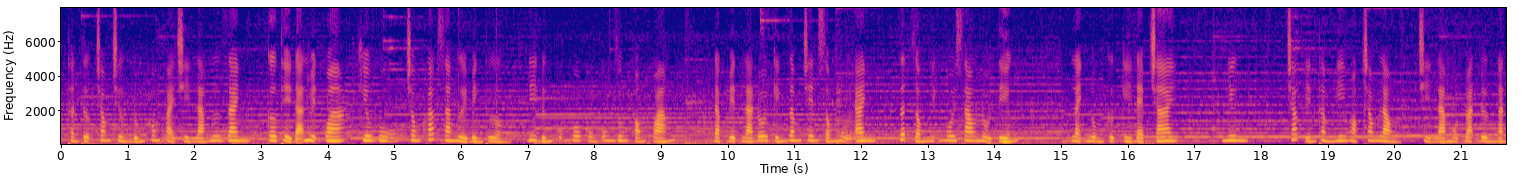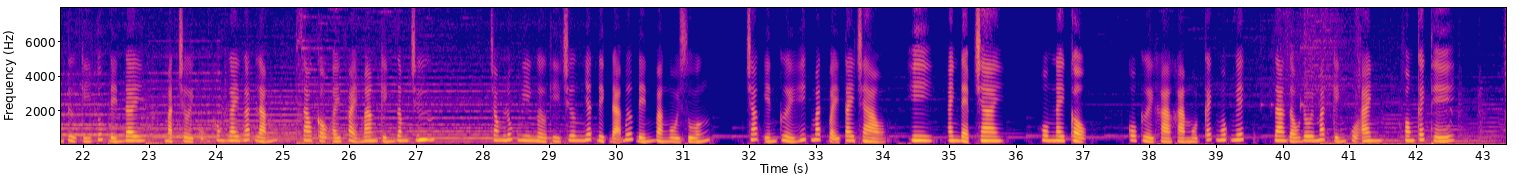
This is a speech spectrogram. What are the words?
Thần tượng trong trường đúng không phải chỉ là hư danh, cơ thể đã luyện qua, khiêu vũ, trông khác xa người bình thường, đi đứng cũng vô cùng ung dung phóng khoáng. Đặc biệt là đôi kính dâm trên sống mũi anh, rất giống những ngôi sao nổi tiếng. Lạnh lùng cực kỳ đẹp trai. Nhưng, chắc Yến thầm nghi hoặc trong lòng, chỉ là một đoạn đường ngắn từ ký túc đến đây, mặt trời cũng không gay gắt lắm, sao cậu ấy phải mang kính dâm chứ? Trong lúc nghi ngờ thì Trương Nhất Địch đã bước đến và ngồi xuống. Trác Yến cười hít mắt vẫy tay chào. Hi, anh đẹp trai. Hôm nay cậu. Cô cười khà khà một cách ngốc nghếch, ra dấu đôi mắt kính của anh, phong cách thế.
